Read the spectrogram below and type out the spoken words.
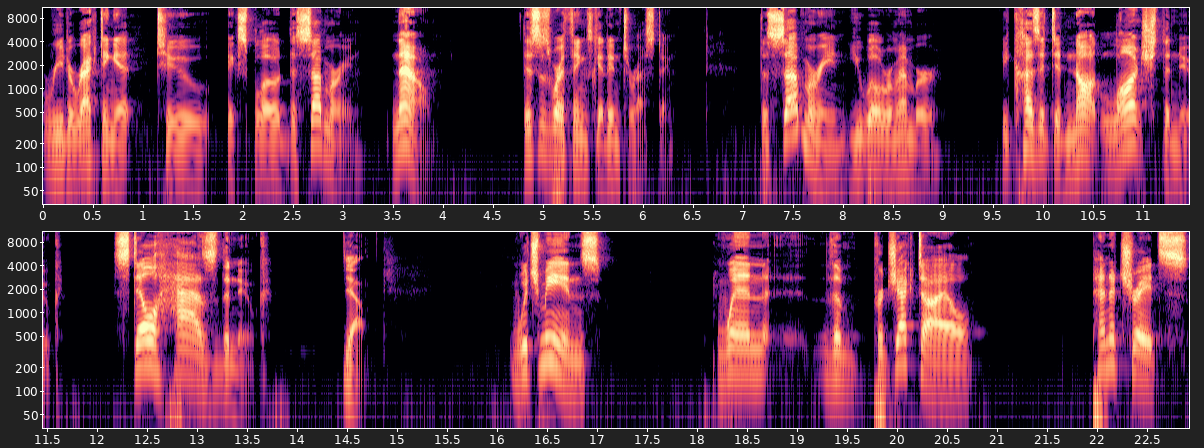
redirecting it to explode the submarine. Now, this is where things get interesting. The submarine, you will remember, because it did not launch the nuke, still has the nuke. Yeah. Which means when the projectile penetrates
